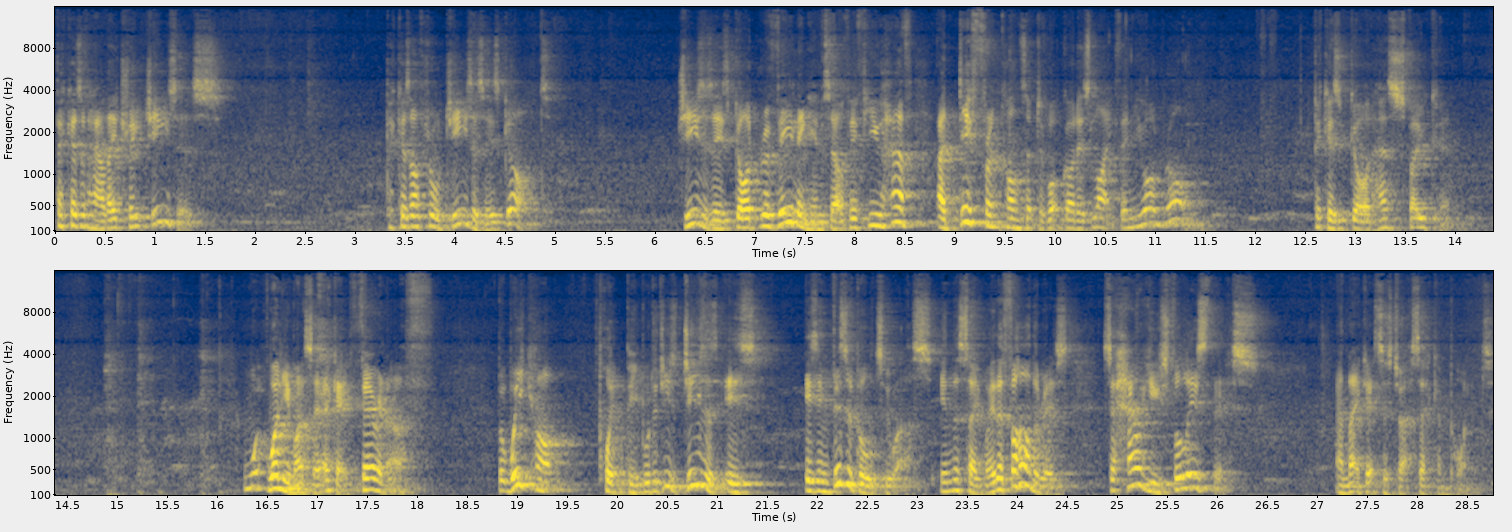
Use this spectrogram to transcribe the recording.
because of how they treat Jesus. Because after all, Jesus is God. Jesus is God revealing himself. If you have a different concept of what God is like, then you are wrong. Because God has spoken. Well, you might say, okay, fair enough. But we can't point people to Jesus. Jesus is, is invisible to us in the same way the Father is. So, how useful is this? And that gets us to our second point.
